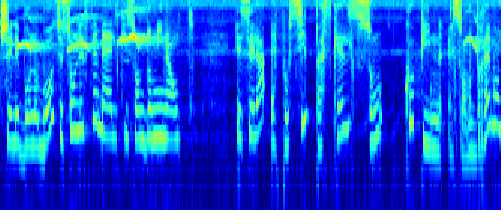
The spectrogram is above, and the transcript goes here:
Chez les bonobos, ce sont les femelles qui sont dominantes. Et cela est possible parce qu'elles sont copines. Elles sont vraiment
